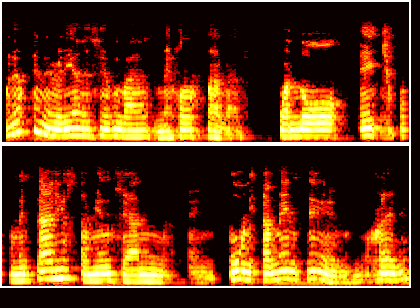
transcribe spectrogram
creo que debería de ser más, mejor pagado. Cuando he hecho comentarios, también se han, en, públicamente en redes,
